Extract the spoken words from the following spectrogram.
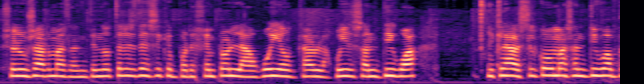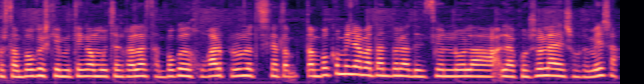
suelo usar más la Nintendo 3DS que por ejemplo la Wii, claro la Wii es antigua y claro, ser como más antigua, pues tampoco es que me tenga muchas ganas tampoco de jugar, pero uno tampoco me llama tanto la atención no la, la, consola de sobremesa.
